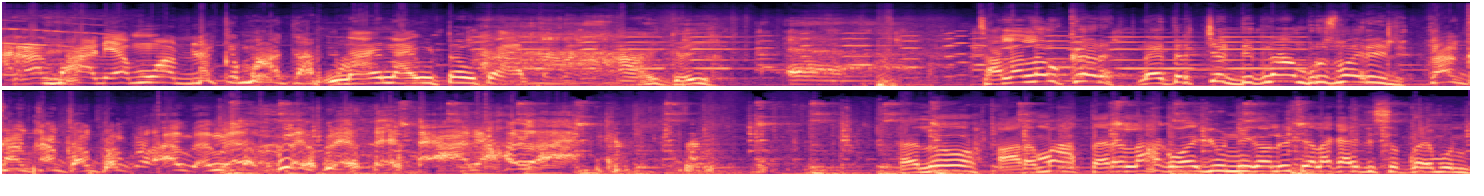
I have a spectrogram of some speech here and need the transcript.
अरे भाड्या मोडला की माझा. नाही नाही उठा उठा. गई. चला लवकर नाहीतर चड्डीत ना अमृत बाहेर येईल. हॅलो अरे म्हाताऱ्याला हागवा घेऊन निघालो त्याला काय दिसत नाही म्हणून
